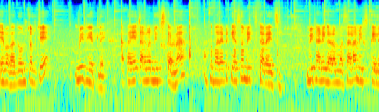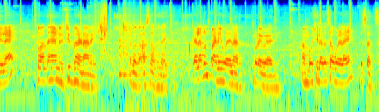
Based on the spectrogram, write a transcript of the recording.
हे बघा दोन चमचे मीठ घेतलं आहे आता हे चांगलं मिक्स करणार. असं बऱ्यापैकी असं मिक्स करायचं. मीठ आणि गरम मसाला मिक्स केलेला आहे. तो आता ह्या मिरचीत भरणार आहे. हे बघा असा भरायचा. त्याला पण पाणी वळणार थोड्या वेळाने. आंबोशीला कसा वळला आहे तसाच.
